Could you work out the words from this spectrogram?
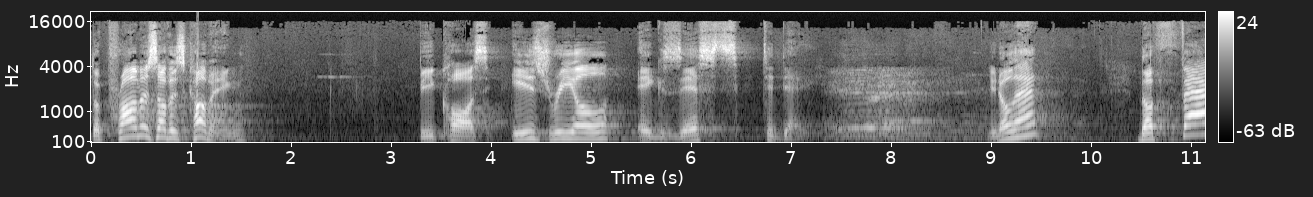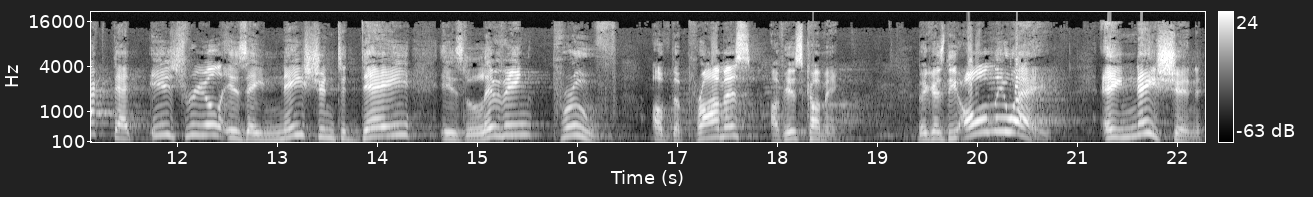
the promise of his coming because Israel exists today. You know that? The fact that Israel is a nation today is living proof of the promise of his coming. Because the only way a nation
